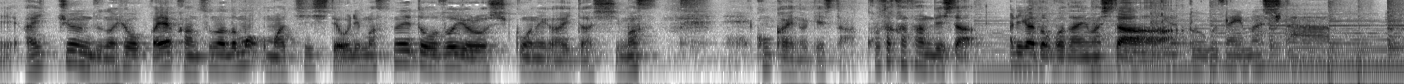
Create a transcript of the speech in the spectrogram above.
え iTunes の評価や感想などもお待ちしておりますのでどうぞよろしくお願いいたします、え今回のゲストは小坂さんでした。ありがとうございました。ありがとうございました。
